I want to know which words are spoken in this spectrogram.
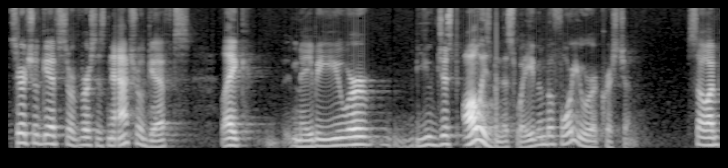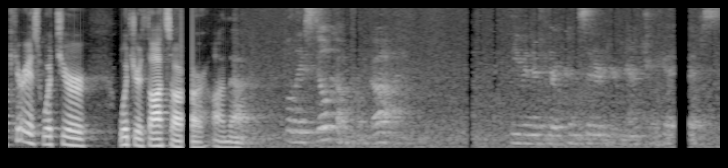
spiritual gifts or versus natural gifts, like maybe you were, you've just always been this way, even before you were a Christian. So I'm curious what your, what your thoughts are on that. Well, they still come from God, even if they're considered your natural gifts.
